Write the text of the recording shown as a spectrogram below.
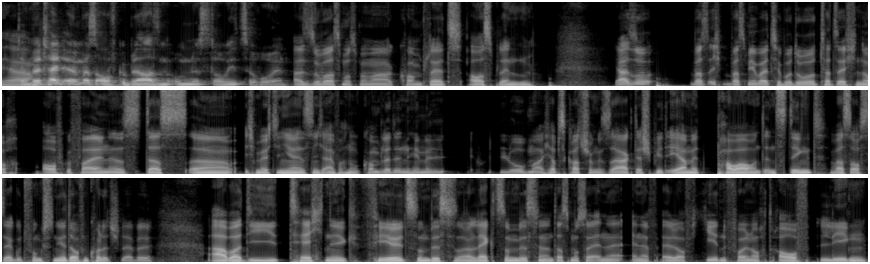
Ja. Da wird halt irgendwas aufgeblasen, um eine Story zu holen. Also sowas muss man mal komplett ausblenden. Ja, also was, ich, was mir bei Thibodeau tatsächlich noch aufgefallen ist, dass äh, ich möchte ihn hier jetzt nicht einfach nur komplett in den Himmel loben, aber ich habe es gerade schon gesagt, er spielt eher mit Power und Instinkt, was auch sehr gut funktioniert auf dem College-Level aber die Technik fehlt so ein bisschen oder leckt so ein bisschen und das muss er in der NFL auf jeden Fall noch drauflegen.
